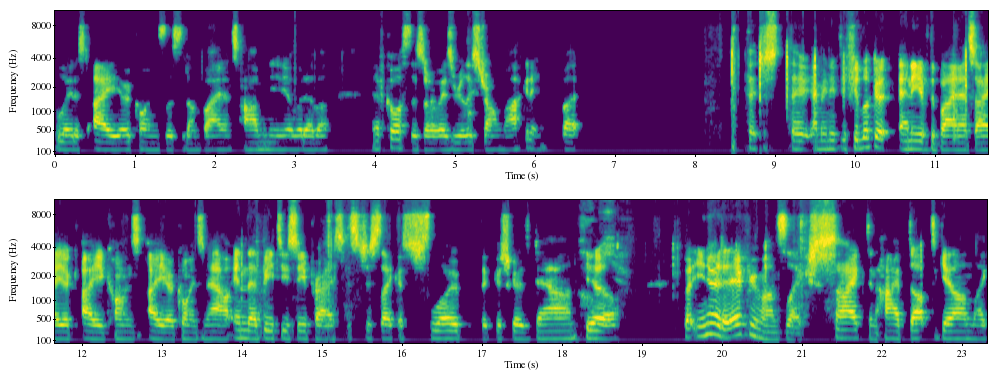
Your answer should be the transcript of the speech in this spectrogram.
the latest IEO coins listed on Binance, Harmony, or whatever. And of course, there's always really strong marketing, but they just they. I mean, if, if you look at any of the Binance IEO, IEO coins, IEO coins now in their BTC price, it's just like a slope that just goes downhill. Oh, But you know that everyone's like psyched and hyped up to get on like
